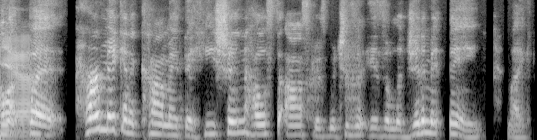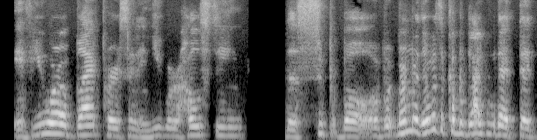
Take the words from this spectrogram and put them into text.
uh, yeah. but her making a comment that he shouldn't host the Oscars, which is a, is a legitimate thing. Like if you were a black person and you were hosting the Super Bowl, or remember there was a couple black people that that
